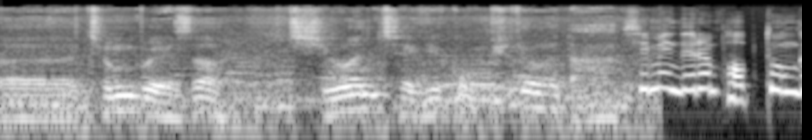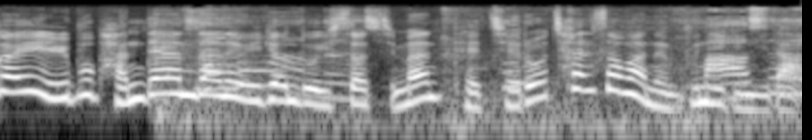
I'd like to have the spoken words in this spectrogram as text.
어, 정부에서 지원책이 꼭 필요하다. 시민들은 법 통과에 일부 반대한다는 의견도 있었지만 대체로 찬성하는 분위기입니다.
